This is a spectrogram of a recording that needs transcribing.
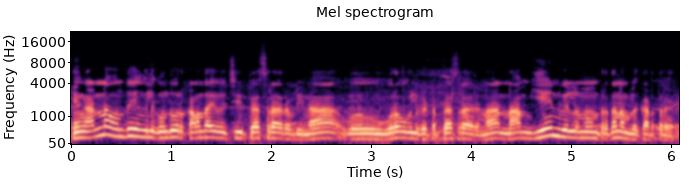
எங்கள் அண்ணன் வந்து எங்களுக்கு வந்து ஒரு கலந்தாய் வச்சு பேசுகிறாரு அப்படின்னா உ- உறவுகள்கிட்ட பேசுகிறாருன்னா நாம் ஏன் வெல்லணுன்றதை நம்மளுக்கு கடத்துறாரு.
